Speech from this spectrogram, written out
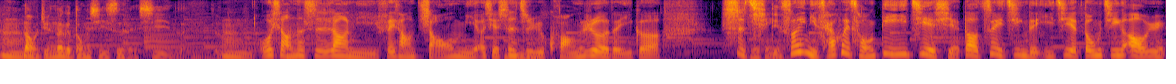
嗯，那我觉得那个东西是很吸引人的。嗯，我想那是让你非常着迷，而且甚至于狂热的一个。事情，所以你才会从第一届写到最近的一届东京奥运，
